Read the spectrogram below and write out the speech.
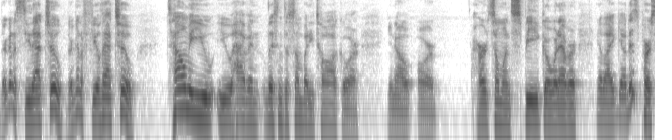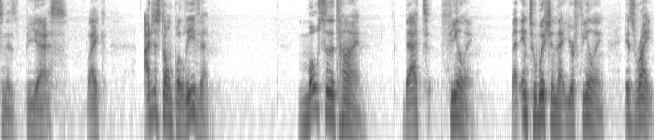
they're going to see that too. They're going to feel that too. Tell me you you haven't listened to somebody talk or, you know, or heard someone speak or whatever, you're like, yo, this person is BS. Like, I just don't believe them. Most of the time, that feeling, that intuition that you're feeling is right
